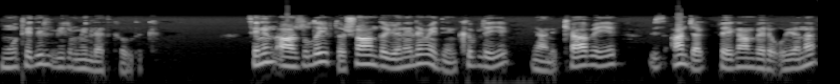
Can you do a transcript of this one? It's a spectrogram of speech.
mutedil bir millet kıldık. Senin arzulayıp da şu anda yönelemediğin kıbleyi yani Kabe'yi biz ancak peygambere uyana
